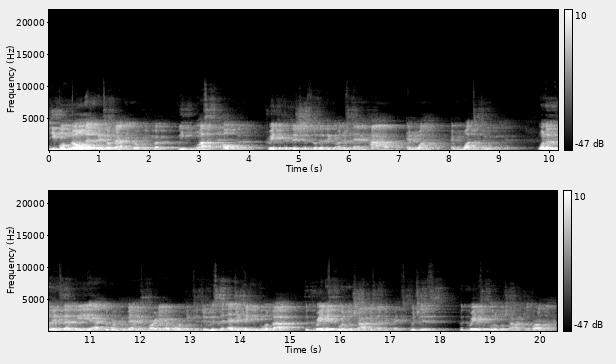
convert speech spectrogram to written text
People know that things are badly broken, but we must help them create the conditions so that they can understand how and why and what to do about it. One of the things that we at the Working Families Party are working to do is to educate people about the greatest political challenges that we face, which is the greatest political challenge of our life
